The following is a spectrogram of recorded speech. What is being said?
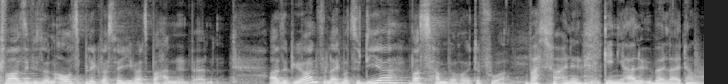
Quasi wie so ein Ausblick, was wir jeweils behandeln werden. Also Björn, vielleicht mal zu dir. Was haben wir heute vor? Was für eine geniale Überleitung.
